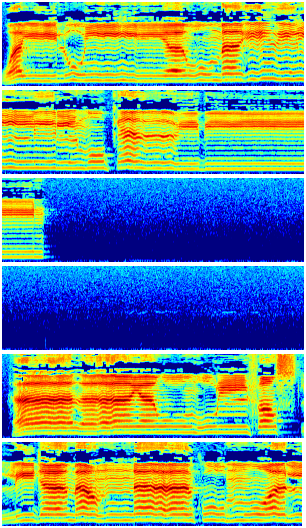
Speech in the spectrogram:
ويل يومئذ للمكذبين. هذا يوم الفصل جمعناكم والأولين.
